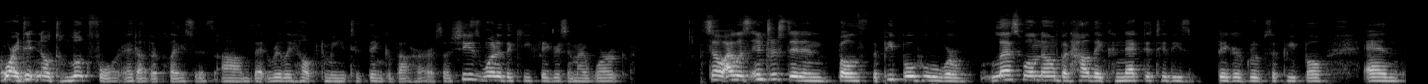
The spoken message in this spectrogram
or I didn't know to look for at other places um, that really helped me to think about her. So she's one of the key figures in my work so I was interested in both the people who were less well known, but how they connected to these bigger groups of people. And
